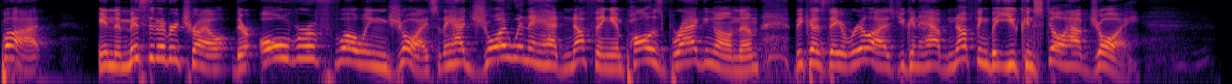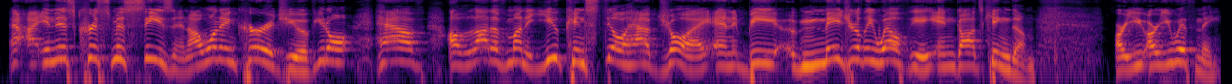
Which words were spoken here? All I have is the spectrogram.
But in the midst of every trial, they're overflowing joy. So they had joy when they had nothing, and Paul is bragging on them because they realized you can have nothing, but you can still have joy in this Christmas season, I want to encourage you if you don't have a lot of money, you can still have joy and be majorly wealthy in God's kingdom. Are you, are you with me?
